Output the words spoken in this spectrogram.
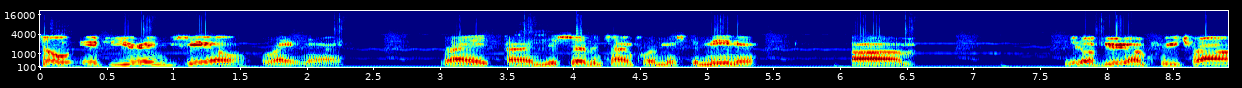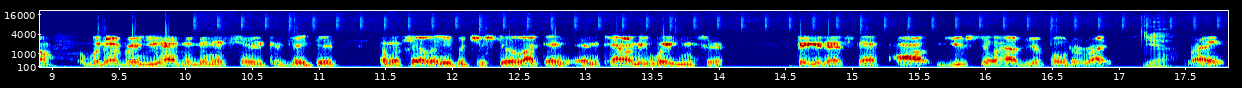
So if you're in jail right now, right, uh, you're serving time for a misdemeanor. Um, you know, if you're on pretrial or whatever, and you haven't been necessarily convicted of a felony, but you're still like in, in county waiting to figure that stuff out, you still have your voter rights yeah right?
